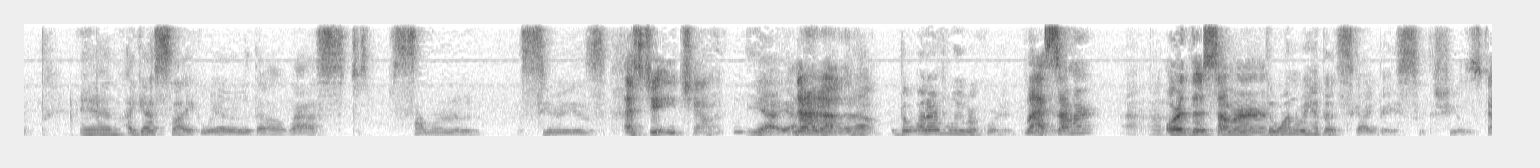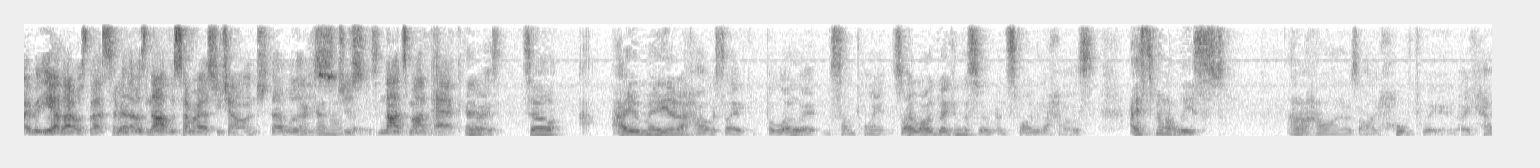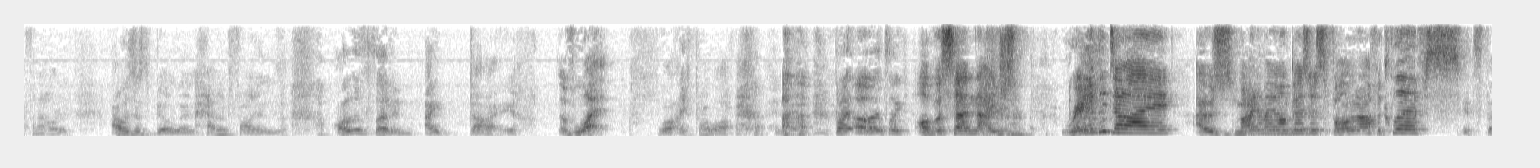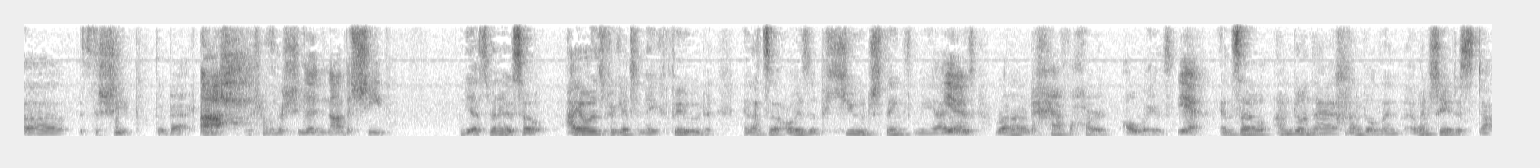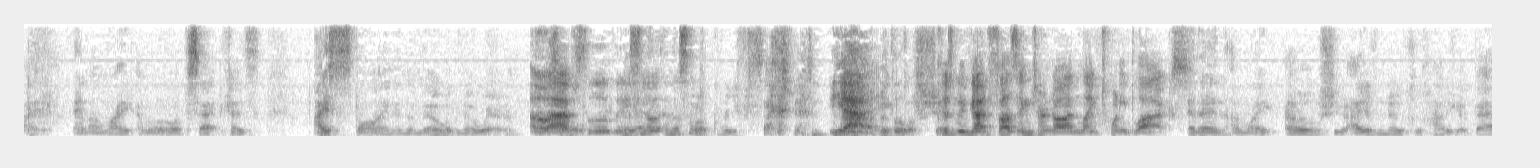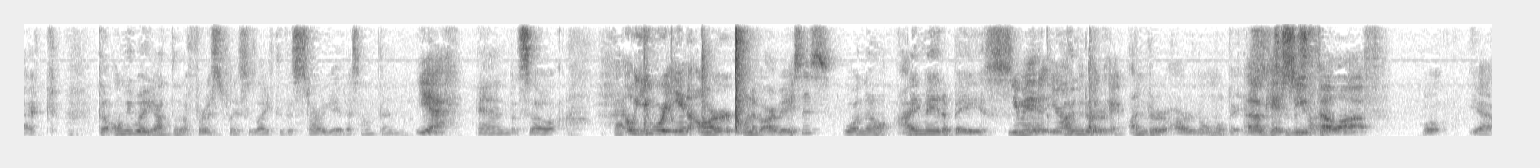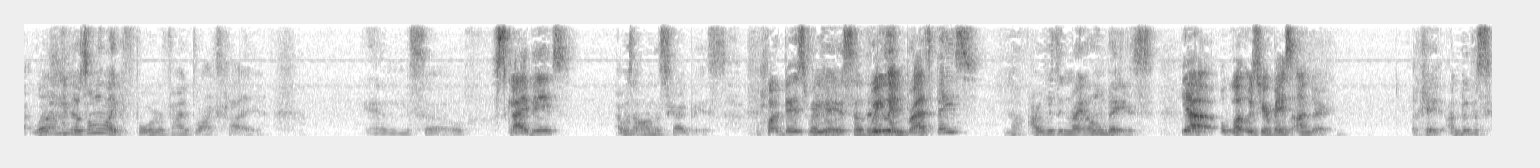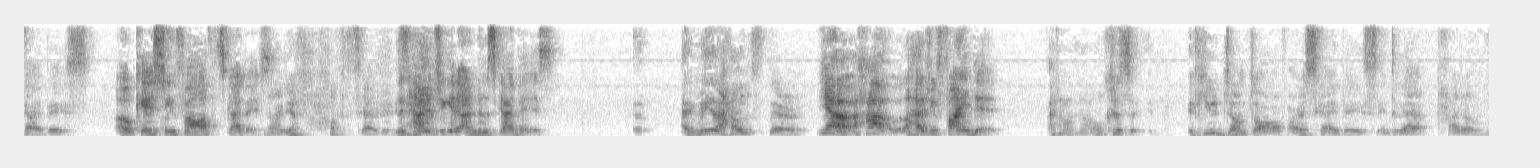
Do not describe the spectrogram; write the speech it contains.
And I guess like where the last summer series. SGE E challenge? Yeah, yeah. No, no, no, no. No, the whatever we recorded Last summer I don't or uh-huh. the summer? the one where we had that sky base with the shields. Sky, but yeah, that was last summer. Yeah. That was not the summer SG challenge. That was Okay, I know what that just was. NOTS Mod Pack. Anyways, so I I made a house like below it at some point. So I logged back in the server and spawned in the house. I spent at least I don't know how long it was on. Hopefully like half an hour. I was just building, having fun. All of a sudden, I die. Of what? Well, I fall off, at night. but Oh. it's like All of a sudden, I just randomly die. I was just minding my own business, falling off of cliffs. it's the it's the sheep. They're back. Ah, They're from the sheep. the, not the sheep. Yes, but anyway, so I always forget to make food, and that's a, always a huge thing for me. I Yeah. always run around half a heart, always. Yeah. And so I'm doing that, and I'm building. Eventually, I just die, and I'm like, I'm a little upset because I spawn in the middle of nowhere. Oh, this little- absolutely. In this, yeah. little, in this little grief section. Yeah, with a little shit. Because we've got fuzzing turned on like 20 blocks. And then I'm like, oh shoot, I have no clue how to get back. The only way I got there in the first place was like through the Stargate or something. Yeah. And so, I, Oh, you were in our one of our bases. well, no, I made a base You made it your own. under Okay. under our normal base. Okay, so you side. fell off. Well, yeah. Well, I mean, it was only like four or five blocks high, and so Sky base. I wasn't on the sky base. What base were you? Okay, so were you in Brett's base? No, I was in my own base. Yeah. What was your base under? Okay, under the sky base. Okay, so you fell off the sky base. No, I didn't fall off the sky base. Then how did you get under the sky base? I made a house there. Yeah, how how'd you find it? I don't know, because if you jumped off our sky base into that pot of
